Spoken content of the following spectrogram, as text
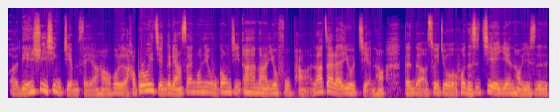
呃，连续性减肥啊，哈，或者好不容易减个两三公斤、五公斤啊，那又复胖，然后再来又减哈，等等，所以就或者是戒烟哈，也是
